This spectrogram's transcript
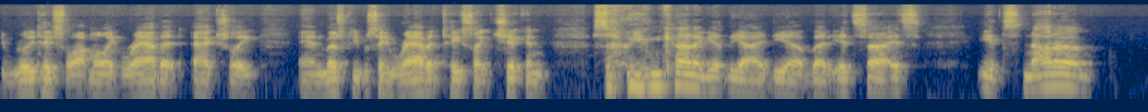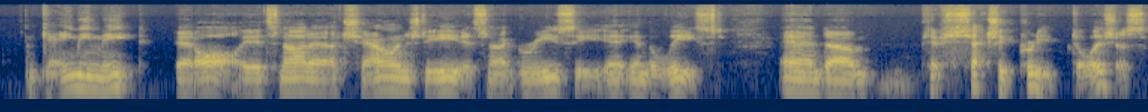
It really tastes a lot more like rabbit, actually. And most people say rabbit tastes like chicken, so you can kind of get the idea. But it's uh, it's it's not a gamey meat at all. It's not a, a challenge to eat. It's not greasy in, in the least, and um, it's actually pretty delicious.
